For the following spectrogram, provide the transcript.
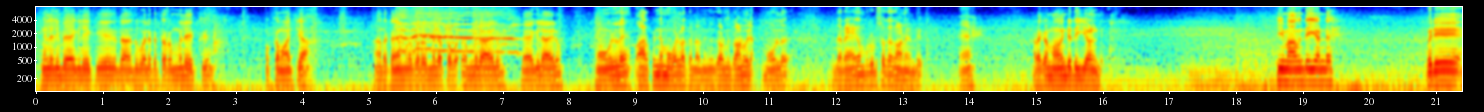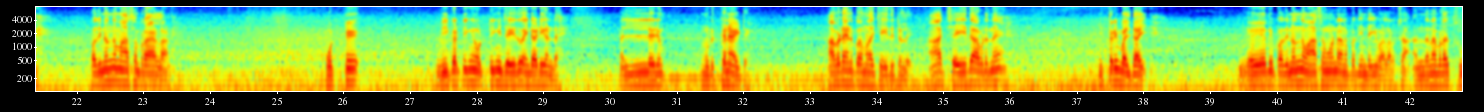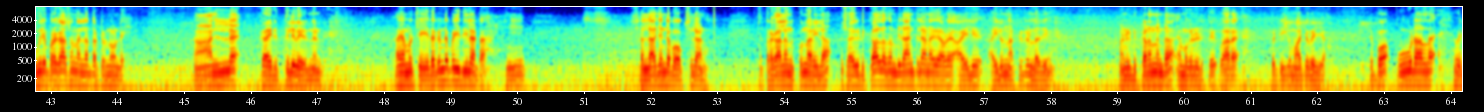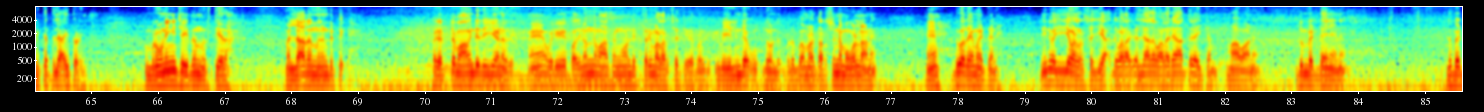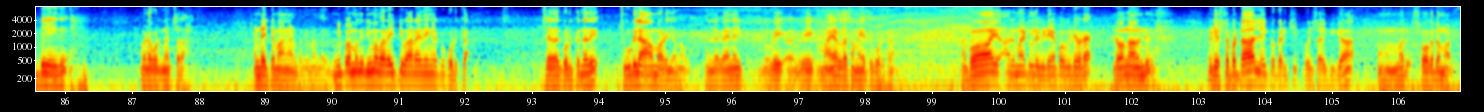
ഇങ്ങനെ അല്ലെങ്കിൽ ബാഗിലേക്ക് ഇതാ അതുപോലൊക്കെ തെറുമ്മിലേക്ക് ഒക്കെ മാറ്റുക. അതൊക്കെ നമ്മളിപ്പോൾ റമ്മിലൊക്കെ റമ്മിലായാലും ബാഗിലായാലും മുകളിൽ വാർപ്പിന്റെ മുകളിലൊക്കെ ഉണ്ടാവും. നിങ്ങൾക്ക് അവിടെ നിന്ന് കാണില്ല മുകളിൽ എന്താ റേഗൻ ഫ്രൂട്ട്സൊക്കെ കാണുന്നുണ്ട്. ഏഹ് അടക്കം മാവിന്റെ തെയ്യാളുണ്ട്. ഈ മാവിൻ തെയ്യാണ്ട് ഒരു പതിനൊന്ന് മാസം പ്രായമുള്ളതാണ്. ഒട്ട് വി കട്ടിങ് ഒട്ടിങ് ചെയ്തു അതിന്റെ അടി കണ്ടേ. നല്ലൊരു മുടുക്കനായിട്ട്. അവിടെയാണ് ഇപ്പോൾ നമ്മൾ ചെയ്തിട്ടുള്ളത്. ആ ചെയ്ത് അവിടുന്ന് ഇത്രയും വലുതായി. ഏത് പതിനൊന്ന് മാസം കൊണ്ടാണ് ഇപ്പോൾ ഇതിന്റെ ഈ വളർച്ച. എന്താണ് ഇവിടെ സൂര്യപ്രകാശം നല്ല തട്ടുന്നതുകൊണ്ടേ നല്ല കരുത്തിൽ വരുന്നുണ്ട്. അത് നമ്മൾ ചെയ്തൊക്കെ ഇപ്പോൾ ഇതിലാട്ടാ. ഈ ഷല്ലാജന്റെ ബോക്സിലാണ്. എത്ര കാലം നിൽക്കുമെന്ന് അറിയില്ല. പക്ഷേ അത് എടുക്കാനുള്ള സംവിധാനത്തിലാണ് അവിടെ അതിൽ അതിലും നട്ടിട്ടുള്ളത്. ആണ് എടുക്കണം എന്നുണ്ടാ നമുക്ക് എടുത്ത് വേറെ പെട്ടിക്ക് മാറ്റുക ചെയ്യാം ഇപ്പോൾ പൂവിടാനുള്ള ഒരുക്കത്തിലായി തുടങ്ങി. ബ്രൂണിങ് ചെയ്ത് നിർത്തിയതാണ് വല്ലാതെ നീണ്ടിട്ട്. ഒരൊറ്റ മാവിന്റെ തെയ്യാണത് ഒരു പതിനൊന്ന് മാസം കൊണ്ട് ഇത്രയും വളർച്ച എത്തിയത് അപ്പോൾ ഈ വെയിലിന്റെ ഇതുകൊണ്ട് ഇതിപ്പോൾ നമ്മുടെ ടെറസിന്റെ മുകളിലാണ്. ഇതും അതേമാതിരി തന്നെ. ഇതിന് വലിയ വളർച്ച ഇല്ല. ഇത് വള അല്ലാതെ വളരാത്തൊരു ഐറ്റം മാവാണ്. ഇതും ബെഡ് തന്നെയാണ്. ഇത് ബെഡ് ചെയ്ത് ഇവിടെ കൊടുന്ന് വെച്ചതാണ് രണ്ടൈറ്റം മാങ്ങാണ് പ്രതിമുള്ളത് ഇനിയിപ്പോൾ നമുക്ക് ഇതിമ വെറൈറ്റി വേറെ ഏതെങ്കിലുമൊക്കെ കൊടുക്കാം. പക്ഷേ അത് കൊടുക്കുന്നത് ചൂടിലാവാൻ പാടില്ല എന്നുള്ളൂ നല്ല വേനൽ മഴയുള്ള സമയത്ത് കൊടുക്കണം. അപ്പോൾ അതുമായിട്ടുള്ള വീഡിയോ അപ്പോൾ വീഡിയോ ഇവിടെ ലോങ് ആവുന്നുണ്ട്. വീഡിയോ ഇഷ്ടപ്പെട്ടാൽ ലൈക്കൊക്കെ അടിച്ച് പ്രോത്സാഹിപ്പിക്കുക മുഹമ്മദ് സ്വാഗതമാണ്.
